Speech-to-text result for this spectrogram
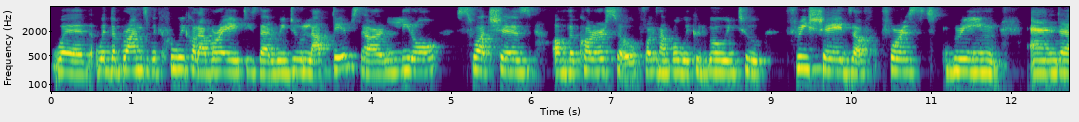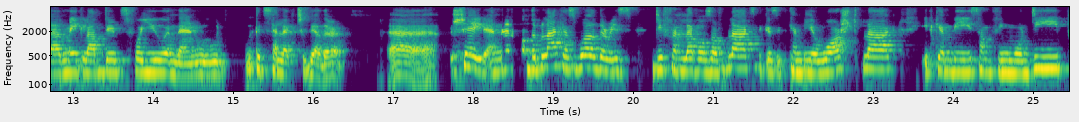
with with the brands with who we collaborate is that we do lab dips are little swatches of the colors so for example we could go into three shades of forest green and uh, make lab dips for you and then we would we could select together uh, shade. And then on the black as well, there is different levels of blacks because it can be a washed black, it can be something more deep.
